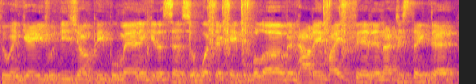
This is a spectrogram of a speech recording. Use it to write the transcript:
to engage with these young people, man, and get a sense of what they're capable of and how they might fit. And I just think that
